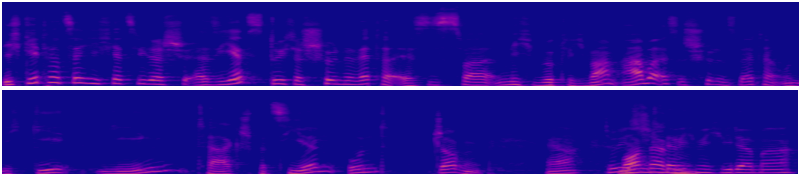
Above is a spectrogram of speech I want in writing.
Ich gehe tatsächlich jetzt wieder, also jetzt durch das schöne Wetter. Es ist zwar nicht wirklich warm, aber es ist schönes Wetter und ich gehe jeden Tag spazieren und joggen. Ja, Du morgen treffe ich mich wieder mal.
